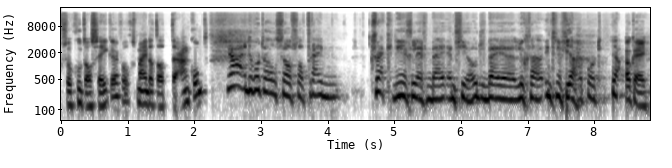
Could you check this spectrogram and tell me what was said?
zo goed als zeker, volgens mij, dat dat aankomt. Ja, en er wordt al zelfs al trein track neergelegd bij MCO, dus bij uh, Luchthaven Internationaal Ja. Airport. Ja. Oké,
